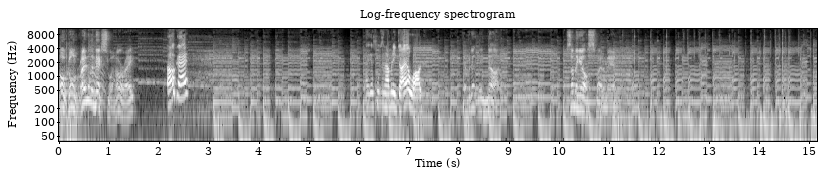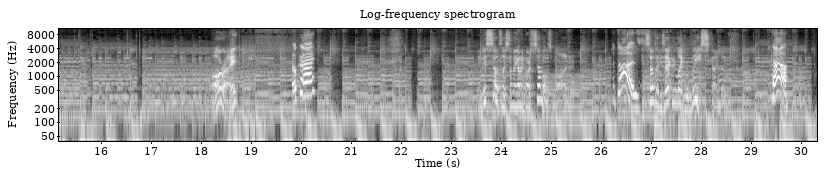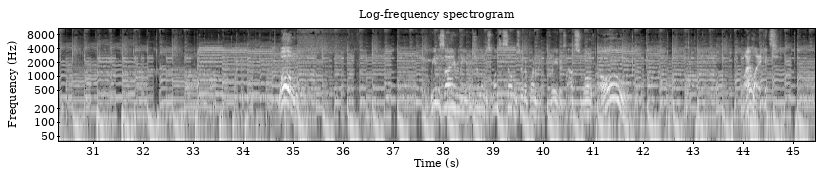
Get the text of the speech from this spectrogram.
Oh, going right to the next one. All right. Okay. I guess it doesn't have any dialogue. Evidently not. Something else, Spider-Man. All right. Okay. This sounds like something out of Garcello's mod. It does. It sounds like exactly like Release, kind of. Yeah. Whoa! A redesign from the original was once a self-insert of one of the creators, Atsuover. Oh! Well, I like it.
